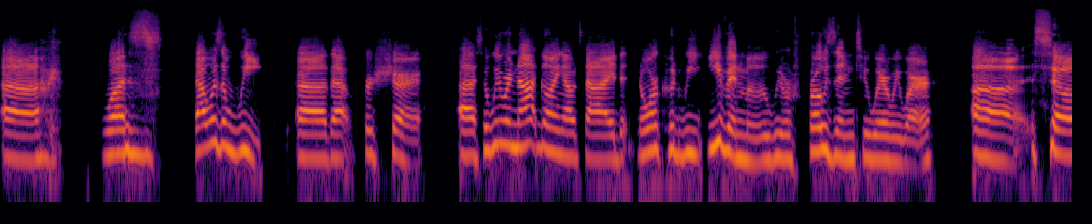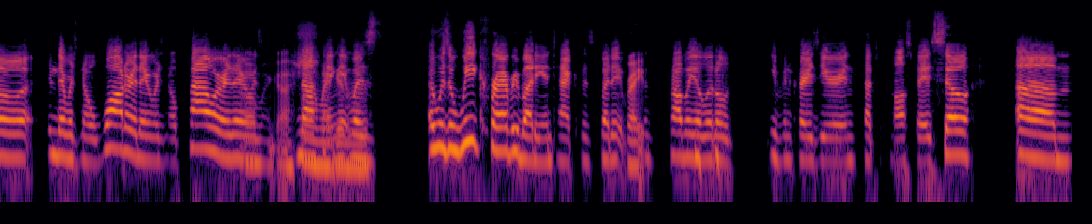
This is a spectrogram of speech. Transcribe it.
uh, was that was a week uh, that for sure. Uh, so we were not going outside, nor could we even move. We were frozen to where we were. Uh, so there was no water, there was no power, there oh was oh nothing. Oh it was it was a week for everybody in Texas, but it right. was probably a little even crazier in such a small space. So um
